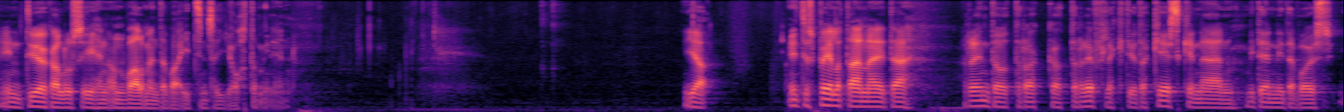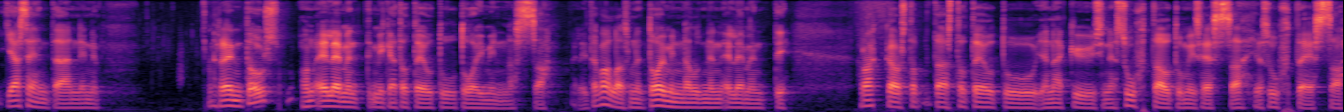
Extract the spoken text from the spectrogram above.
niin työkalu siihen on valmentava itsensä johtaminen. Ja nyt jos peilataan näitä rentoutta, rakkautta, reflektiota keskenään, miten niitä voisi jäsentää, niin rentous on elementti, mikä toteutuu toiminnassa. Eli tavallaan semmoinen toiminnallinen elementti. Rakkaus taas toteutuu ja näkyy siinä suhtautumisessa ja suhteessa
